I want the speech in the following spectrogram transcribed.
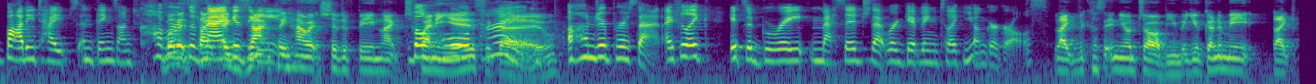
body types and things on covers Well, it's of like magazines. exactly how it should have been like 20 years time. ago. A hundred percent. I feel like it's a great message that we're giving to like younger girls. Like, because in your job, you, but you're going to meet like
